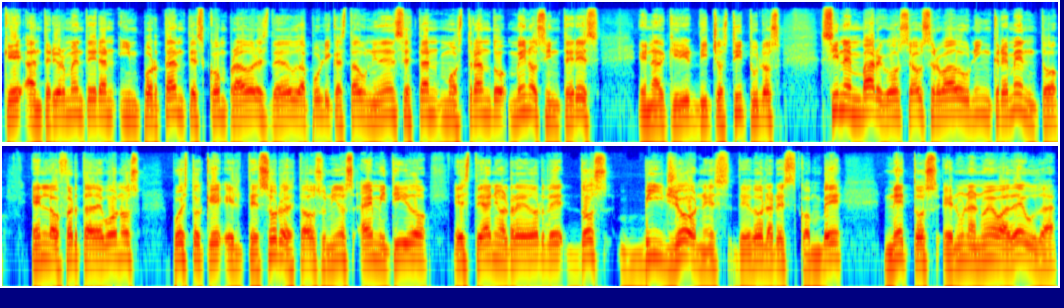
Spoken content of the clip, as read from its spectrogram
que anteriormente eran importantes compradores de deuda pública estadounidense, están mostrando menos interés en adquirir dichos títulos. Sin embargo, se ha observado un incremento en la oferta de bonos, puesto que el Tesoro de Estados Unidos ha emitido este año alrededor de 2 billones de dólares con B netos en una nueva deuda.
